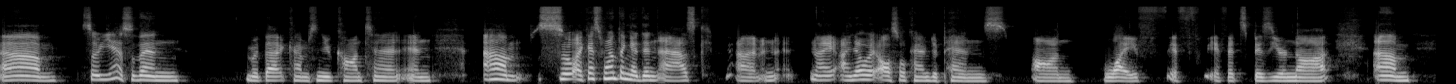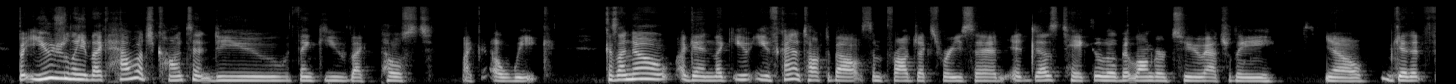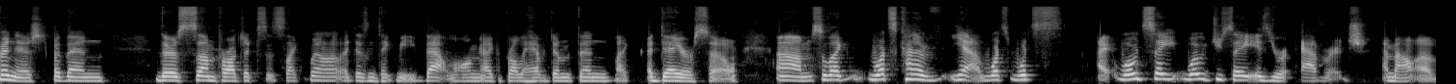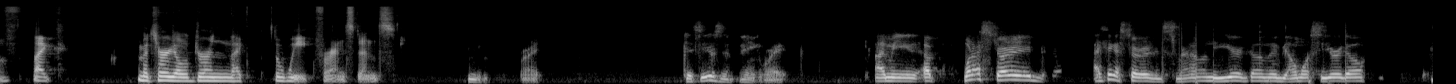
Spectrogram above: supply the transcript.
Um, so yeah, so then with that comes new content, and um, so I guess one thing I didn't ask, um, and, and I, I know it also kind of depends on life if if it's busy or not. Um, but usually, like, how much content do you think you like post like a week? Because I know again, like you you've kind of talked about some projects where you said it does take a little bit longer to actually you know get it finished but then there's some projects it's like well it doesn't take me that long i could probably have it done within like a day or so um so like what's kind of yeah what's what's i what would say what would you say is your average amount of like material during like the week for instance right? Because here's the thing, right? I mean, uh, when I started, I think I started around a year ago, maybe almost a year ago.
